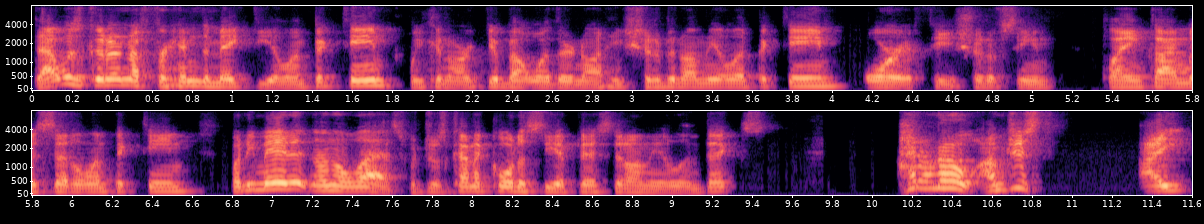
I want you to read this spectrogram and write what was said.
That was good enough for him to make the Olympic team. We can argue about whether or not he should have been on the Olympic team or if he should have seen playing time with said Olympic team, but he made it nonetheless, which was kind of cool to see a Piston on the Olympics. I don't know. I'm just, I,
